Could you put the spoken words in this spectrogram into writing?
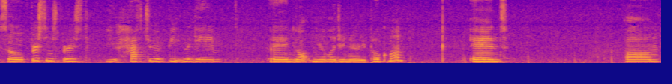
So first things first, you have to have beaten the game and gotten your legendary Pokemon. And um,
